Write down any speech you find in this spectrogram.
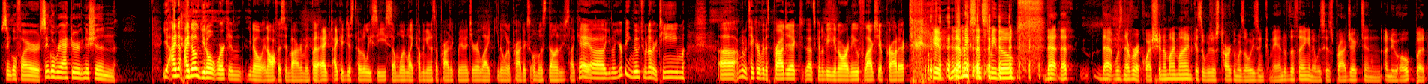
Single fire, single reactor ignition." Yeah, I know, I know you don't work in, you know, an office environment, but I, I could just totally see someone like coming in as a project manager, like, you know, when a project's almost done, just like, hey, uh, you know, you're being moved to another team. Uh, I'm going to take over this project. That's going to be, you know, our new flagship product. okay, that makes sense to me though. That that that was never a question in my mind because it was just Tarkin was always in command of the thing and it was his project and A New Hope. But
